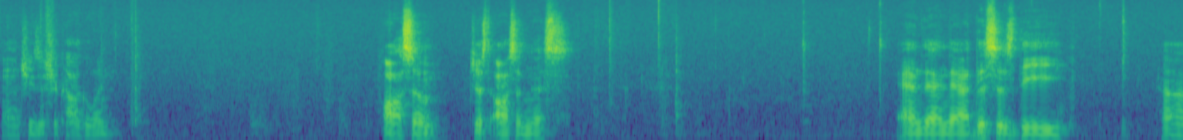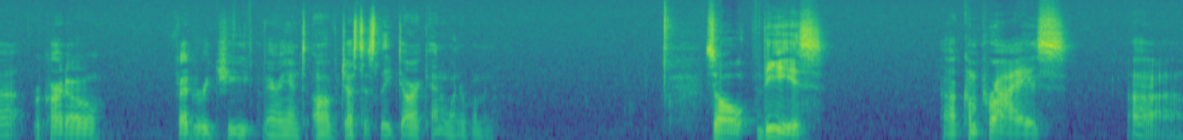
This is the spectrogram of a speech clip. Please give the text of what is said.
and she's a Chicagoan. Awesome, just awesomeness. And then uh, this is the uh, Riccardo Federici variant of Justice League Dark and Wonder Woman. So these uh, comprise uh,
